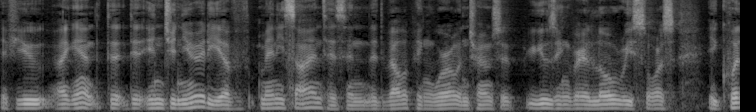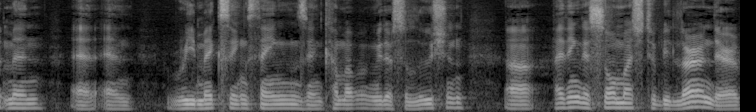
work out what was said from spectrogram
if you again, the, the ingenuity of many scientists in the developing world in terms of using very low resource equipment and, and remixing things and come up with a solution. Uh, I think there's so much to be learned there,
